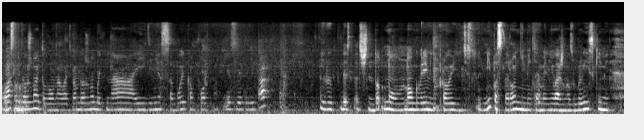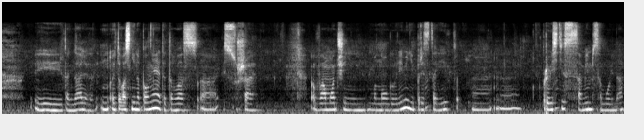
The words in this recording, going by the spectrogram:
Вас не должно это волновать, вам должно быть наедине с собой комфортно. Если это не так, и вы достаточно ну, много времени проводите с людьми посторонними, там, или неважно, с близкими и так далее. Это вас не наполняет, это вас а, иссушает. Вам очень много времени предстоит провести с самим собой, да,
